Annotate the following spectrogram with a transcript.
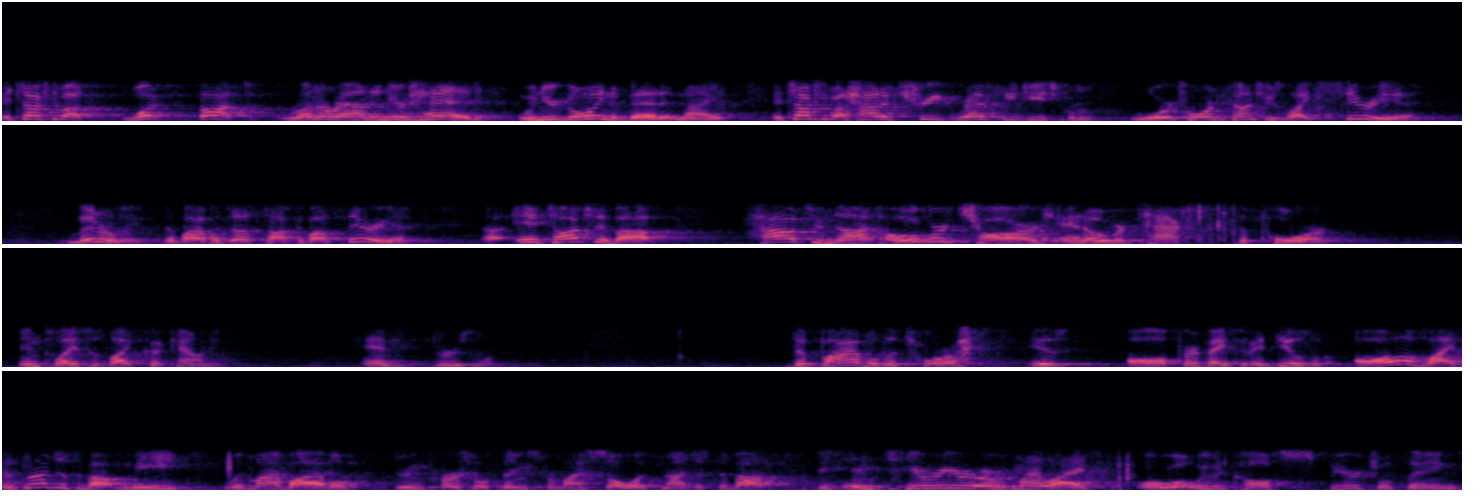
It talks about what thoughts run around in your head when you're going to bed at night. It talks about how to treat refugees from war torn countries like Syria. Literally, the Bible does talk about Syria. Uh, it talks about how to not overcharge and overtax the poor in places like Cook County and Jerusalem the Bible, the Torah, is all pervasive. It deals with all of life. It's not just about me with my Bible doing personal things for my soul. It's not just about the interior of my life or what we would call spiritual things.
